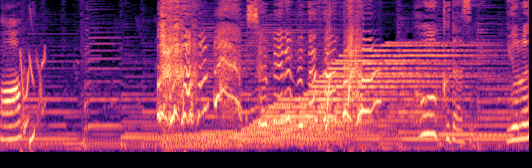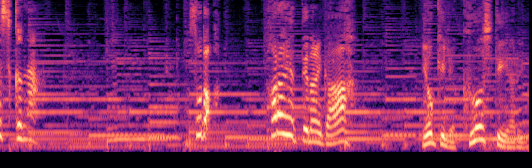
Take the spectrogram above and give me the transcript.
あ？シャベル豚さんだフォークだぜ。よろしくな。そうだ、腹減ってないか？よけりゃ食わしてやるよ。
